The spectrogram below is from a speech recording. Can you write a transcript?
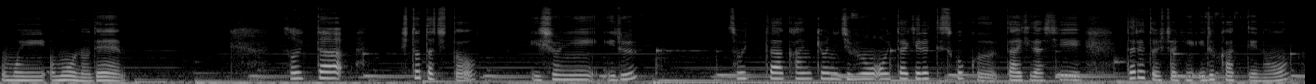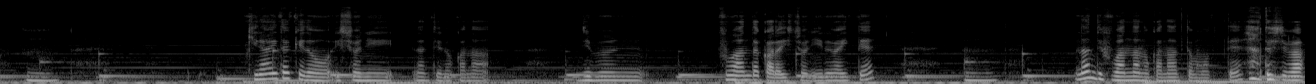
思い思うのでそういった人たちと一緒にいるそういった環境に自分を置いてあげるってすごく大事だし誰と一緒にいるかっていうのを、うん、嫌いだけど一緒に何て言うのかな自分不安だから一緒にいる相手なんで不安なのかなって思って 私は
